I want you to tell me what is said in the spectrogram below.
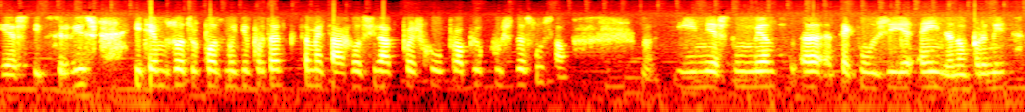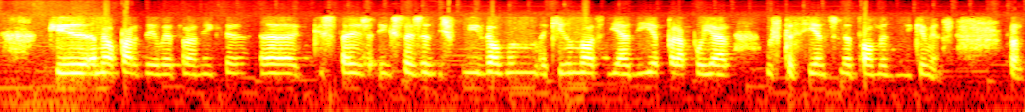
este tipo de serviços e temos outro ponto muito importante que também está relacionado depois com o próprio custo da solução. E neste momento a, a tecnologia ainda não permite que a maior parte da eletrónica uh, que esteja, que esteja disponível no, aqui no nosso dia a dia para apoiar os pacientes na toma de medicamentos. Pronto.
